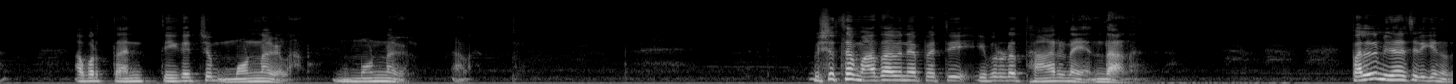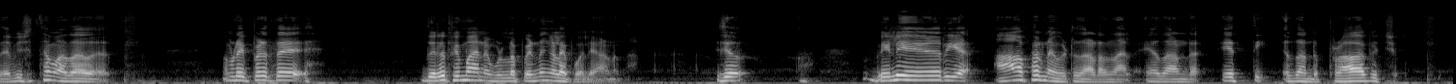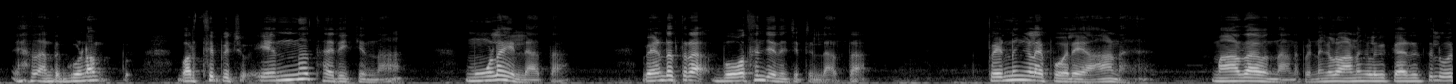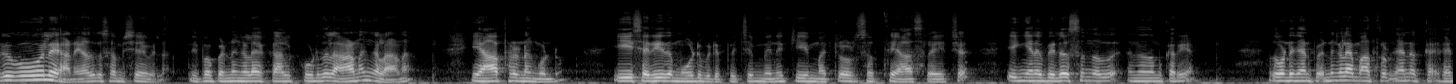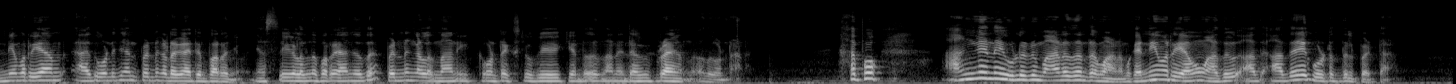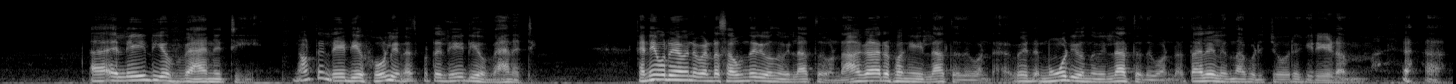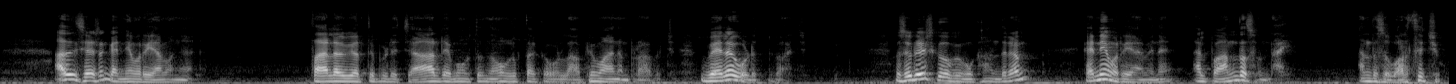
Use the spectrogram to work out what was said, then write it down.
അവർ തൻ തികച്ചും മൊണ്ണകളാണ്. മൊണ്ണകൾ ആണ്. വിശുദ്ധ മാതാവിനെ പറ്റി ഇവരുടെ ധാരണ എന്താണ്? പലരും വിചാരിച്ചിരിക്കുന്നത് വിശുദ്ധ മാതാവ് നമ്മുടെ ഇപ്പോഴത്തെ ദുരഭിമാനമുള്ള പെണ്ണുങ്ങളെ പോലെയാണെന്നാണ്. വിലയേറിയ ആഭരണം ഇട്ട് നടന്നാൽ ഏതാണ്ട് എത്തി ഏതാണ്ട് പ്രാപിച്ചു ഏതാണ്ട് ഗുണം വർദ്ധിപ്പിച്ചു എന്ന് ധരിക്കുന്ന മൂളയില്ലാത്ത വേണ്ടത്ര ബോധം ജനിച്ചിട്ടില്ലാത്ത പെണ്ണുങ്ങളെ പോലെയാണ് മാതാവെന്നാണ് പെണ്ണുങ്ങളും ആണുങ്ങളും ഇക്കാര്യത്തിൽ ഒരുപോലെയാണ് യാതൊരു സംശയമില്ല ഇപ്പോൾ പെണ്ണുങ്ങളെക്കാൾ കൂടുതൽ ആണുങ്ങളാണ് ഈ ആഭരണം കൊണ്ടും ഈ ശരീരം മൂടി പിടിപ്പിച്ചും മിനുക്കിയും മറ്റൊരു ശ്രദ്ധയെ ആശ്രയിച്ച് ഇങ്ങനെ വിലസുന്നത് എന്ന് നമുക്കറിയാം. അതുകൊണ്ട് ഞാൻ പെണ്ണുങ്ങളെ മാത്രം ഞാൻ കന്യമറിയാം. ആയതുകൊണ്ട് ഞാൻ പെണ്ണുങ്ങളുടെ കാര്യം പറഞ്ഞു. ഞാൻ സ്ത്രീകളെന്ന് പറയാഞ്ഞത് പെണ്ണുങ്ങളെന്നാണ് ഈ കോണ്ടെക്സ്റ്റിൽ ഉപയോഗിക്കേണ്ടതെന്നാണ് എന്റെ അഭിപ്രായം. അതുകൊണ്ടാണ്. അപ്പോൾ അങ്ങനെയുള്ളൊരു മാനദണ്ഡമാണ്. കന്യമറിയാമും? അത് അത് അതേ കൂട്ടത്തിൽപ്പെട്ട a lady of vanity not a lady of holiness but a lady of vanity കന്യമറിയാമിന് വേണ്ട സൗന്ദര്യമൊന്നും ഇല്ലാത്തതുകൊണ്ട് ആകാരഭംഗി ഇല്ലാത്തത് കൊണ്ട് വേണ്ട മോടിയൊന്നും ഇല്ലാത്തത് കൊണ്ട് തലയിൽ നിന്നാ പിടിച്ച ഒരു കിരീടം. അതിനുശേഷം കന്യമറിയാമങ്ങ് തല ഉയർത്തിപ്പിടിച്ച് ആരുടെ മുഖത്ത് നോക്കത്തൊക്കെ ഉള്ള അഭിമാനം പ്രാപിച്ചു. വില കൊടുത്ത് വാച്ചു. സുരേഷ് ഗോപി മുഖാന്തരം കന്യാമറിയാമിന് അല്പം അന്തസ്സുണ്ടായി. അന്തസ്സ് വർദ്ധിച്ചു.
